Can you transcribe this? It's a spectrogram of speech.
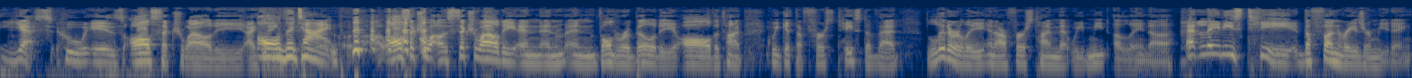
Yes, who is all sexuality? I all think. the time. Uh, all sexual sexuality and, and and vulnerability all the time. We get the first taste of that literally in our first time that we meet Elena at Ladies Tea, the fundraiser meeting.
